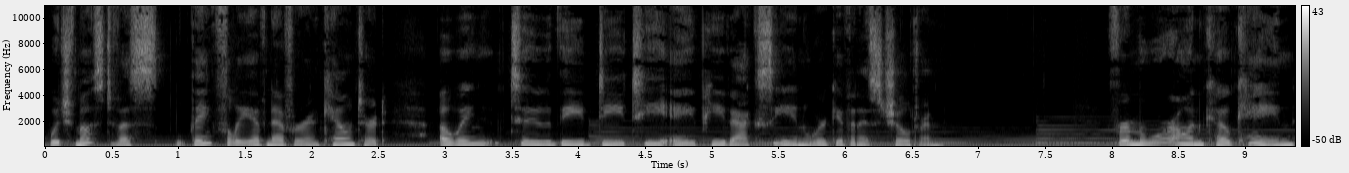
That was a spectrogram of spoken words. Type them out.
which most of us thankfully have never encountered, owing to the DTaP vaccine we're given as children. For more on cocaine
